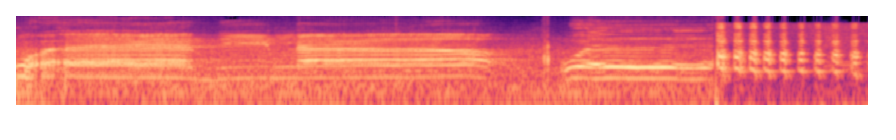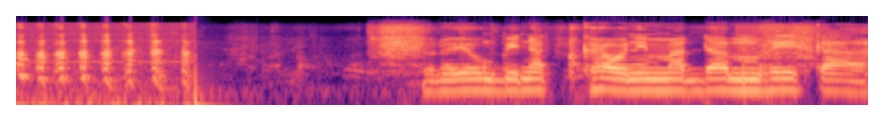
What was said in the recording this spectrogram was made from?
Pwede na. Ito na yung binakaw ni Madam Rica.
